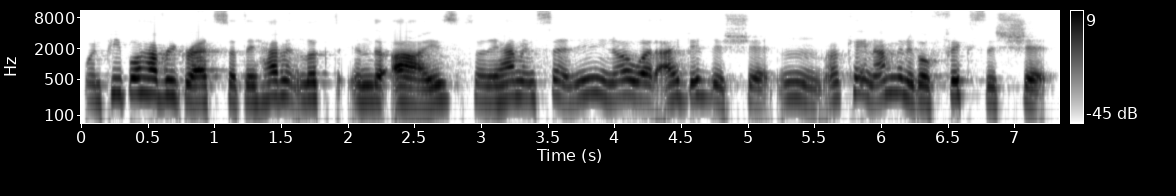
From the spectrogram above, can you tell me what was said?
when people have regrets that they haven't looked in the eyes so they haven't said you know what? I did this shit. Mm, okay now i'm going to go fix this shit.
